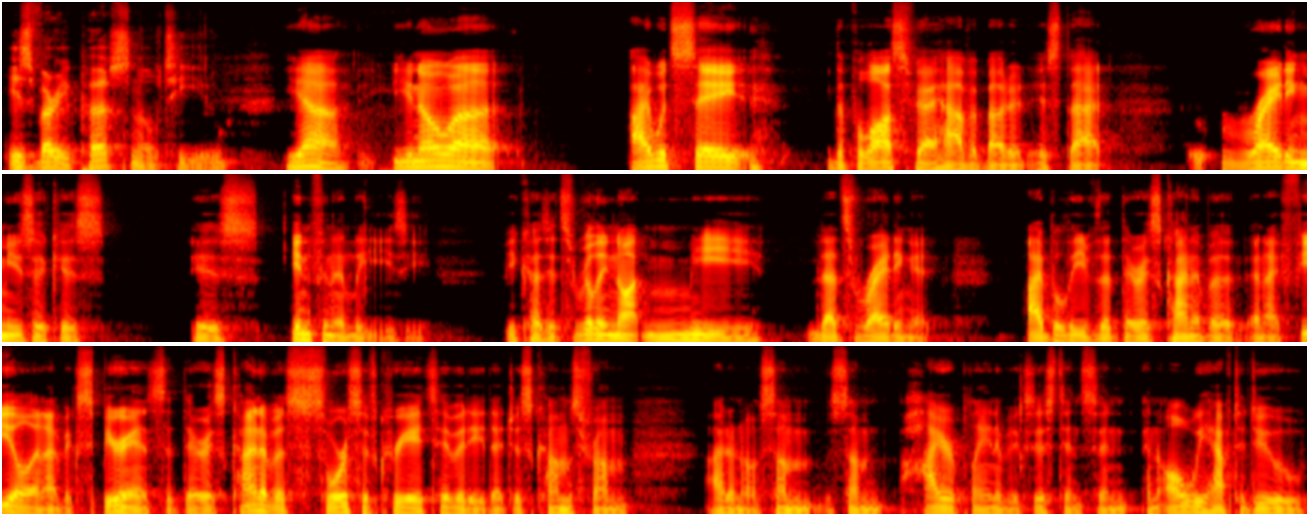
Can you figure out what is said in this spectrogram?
is very personal to you. Yeah, you know, uh, I would say the philosophy I have about it is that writing music is is infinitely easy because it's really not me that's writing it. I believe that there is kind of a, and I feel and I've experienced that there is kind of a source of creativity that just comes from, I don't know, some some higher plane of existence, and and all we have to do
